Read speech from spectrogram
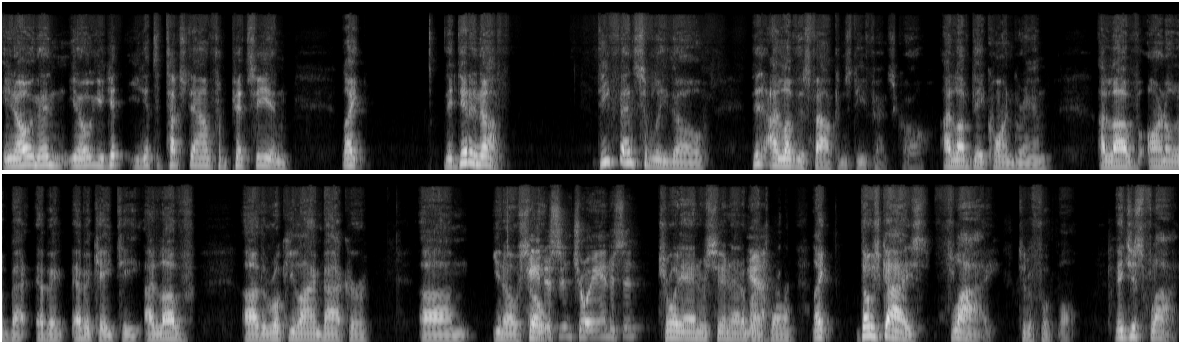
you know, and then you know you get you get the touchdown from Pitsy and like they did enough. Defensively, though, th- I love this Falcons defense, Carl. I love Ta'Quon Graham. I love Arnold Ebe- Ebe- Ebiketie. I love uh, the rookie linebacker. Um, you know, so Anderson, Troy Anderson. Troy Anderson out of Yeah. Montana. Like those guys fly to the football. They just fly.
